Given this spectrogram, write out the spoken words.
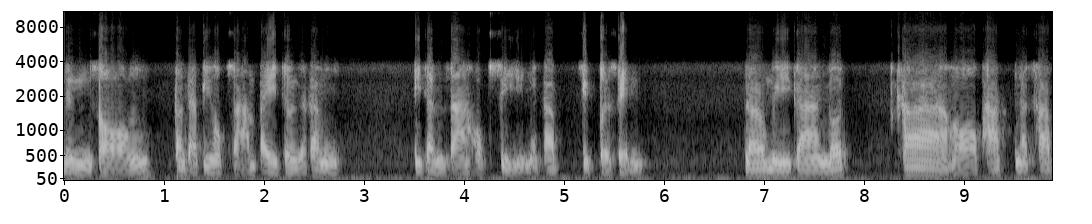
หนึ่งสองตั้งแต่ปีหกสามไปจนกระทั่ง ปีการศึกษาหกสี่นะครับสิบเปอร์เซ็นเรามีการลดค่าหอพักนะครับ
